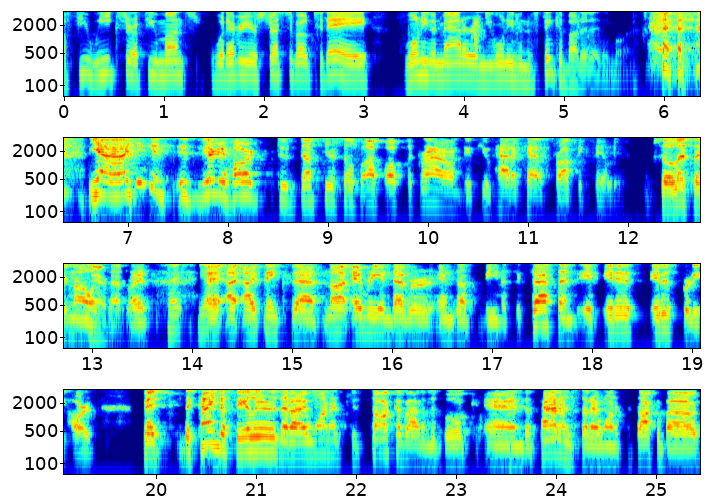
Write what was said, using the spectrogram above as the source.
a few weeks or a few months, whatever you're stressed about today won't even matter and you won't even think about it anymore. yeah, I think it's it's very hard to dust yourself up off the ground if you've had a catastrophic failure. So let's acknowledge Fair. that, right? Okay. Yeah. I, I think that not every endeavor ends up being a success, and it, it is it is pretty hard. But the kind of failure that I wanted to talk about in the book and the patterns that I wanted to talk about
